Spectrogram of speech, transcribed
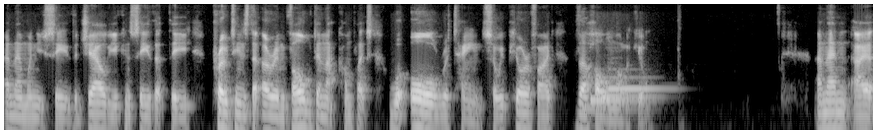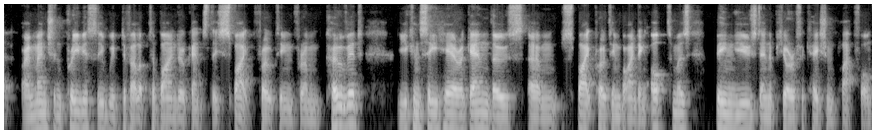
And then when you see the gel, you can see that the proteins that are involved in that complex were all retained. So we purified the whole molecule. And then I, I mentioned previously, we developed a binder against the spike protein from COVID. You can see here again, those um, spike protein binding optimers being used in a purification platform.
